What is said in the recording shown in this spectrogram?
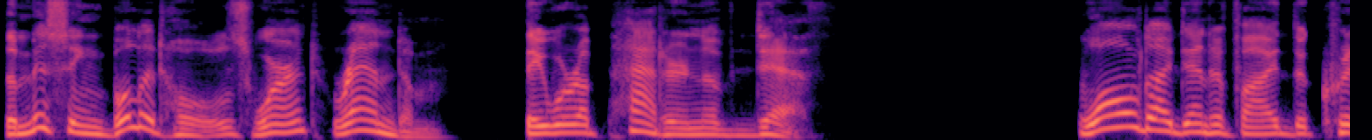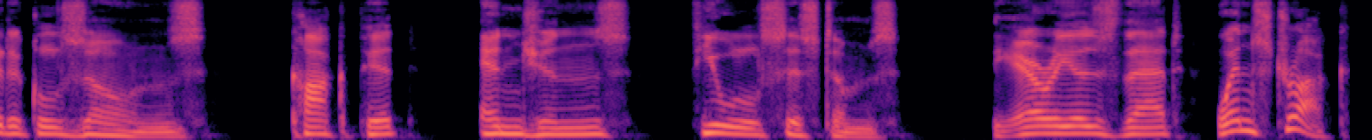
The missing bullet holes weren't random. They were a pattern of death. Wald identified the critical zones, cockpit, engines, fuel systems, the areas that, when struck,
